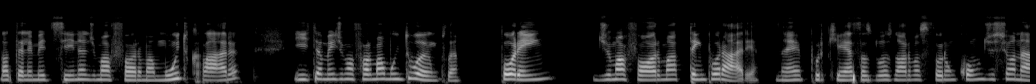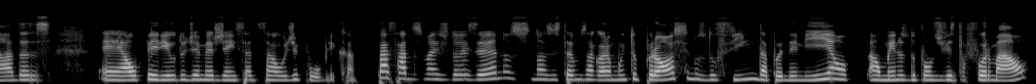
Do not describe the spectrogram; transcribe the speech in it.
da telemedicina de uma forma muito clara e também de uma forma muito ampla, porém de uma forma temporária, né? Porque essas duas normas foram condicionadas é, ao período de emergência de saúde pública. Passados mais de dois anos, nós estamos agora muito próximos do fim da pandemia, ao, ao menos do ponto de vista formal.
